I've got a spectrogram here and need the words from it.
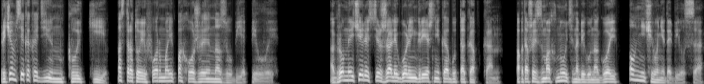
Причем все как один клыки, остротой и формой похожие на зубья пилы. Огромные челюсти сжали голень грешника, будто капкан. Попытавшись взмахнуть на бегу ногой, он ничего не добился.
